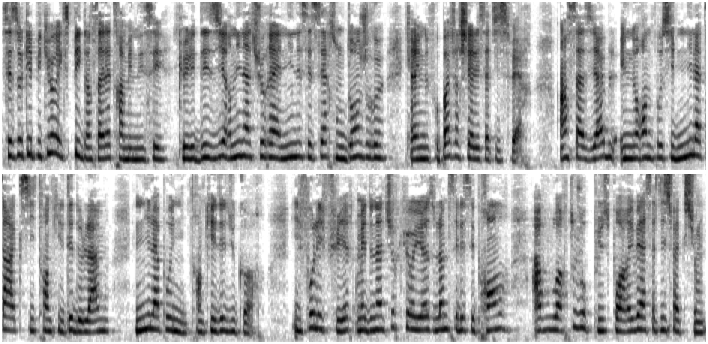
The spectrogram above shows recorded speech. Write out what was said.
C'est ce qu'Épicure explique dans sa lettre à Ménécée, que les désirs ni naturels ni nécessaires sont dangereux, car il ne faut pas chercher à les satisfaire. Insatiables, ils ne rendent possible ni l'ataraxie, tranquillité de l'âme, ni l'aponie, tranquillité du corps. Il faut les fuir, mais de nature curieuse, l'homme s'est laissé prendre à vouloir toujours plus pour arriver à satisfaction,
